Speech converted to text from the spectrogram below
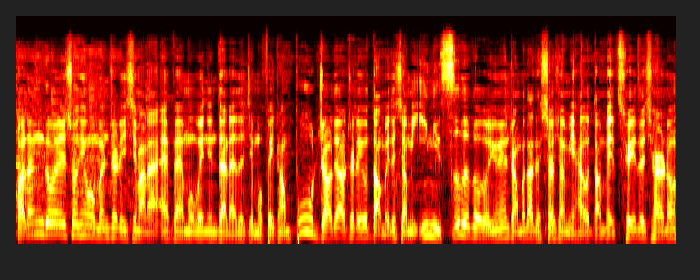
欢迎各位收听我们这里喜马拉雅 FM 为您带来的节目，非常不着调。这里有倒霉的小米，一米四的豆豆，永远长不大的小小米，还有倒霉催的欠儿灯。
